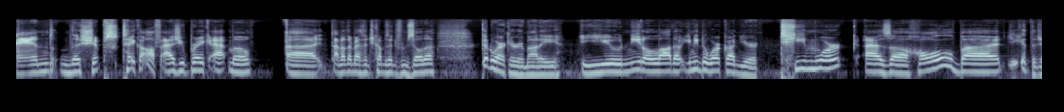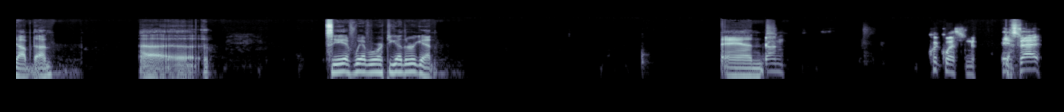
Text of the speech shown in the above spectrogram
And the ships take off as you break atmo uh, another message comes in from Zilda. Good work, everybody. You need a lot of you need to work on your teamwork as a whole, but you get the job done. Uh, see if we ever work together again. And John, quick question: Yes. Is that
